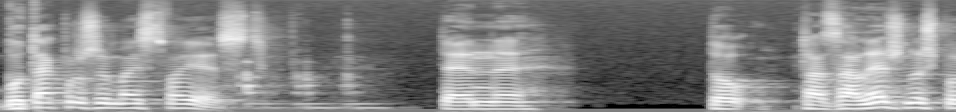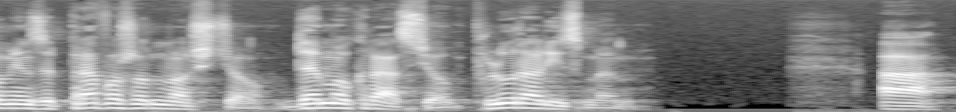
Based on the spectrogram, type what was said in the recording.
Bo tak, proszę Państwa, jest. Ten, to, ta zależność pomiędzy praworządnością, demokracją, pluralizmem, a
